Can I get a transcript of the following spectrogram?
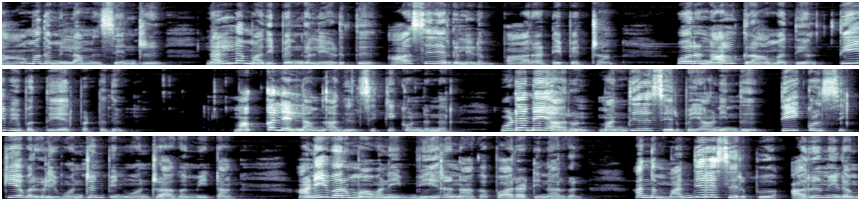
தாமதமில்லாமல் சென்று நல்ல மதிப்பெண்கள் எடுத்து ஆசிரியர்களிடம் பாராட்டை பெற்றான். ஒரு நாள் கிராமத்தில் தீ விபத்து ஏற்பட்டது. மக்கள் எல்லாம் அதில் சிக்கிக் கொண்டனர். உடனே அருண் மந்திர சேர்ப்பை அணிந்து தீக்குள் சிக்கியவர்களை ஒன்றன் பின் ஒன்றாக மீட்டான். அனைவரும் அவனை வீரனாக பாராட்டினார்கள். அந்த மந்திர செருப்பு அருணிடம்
